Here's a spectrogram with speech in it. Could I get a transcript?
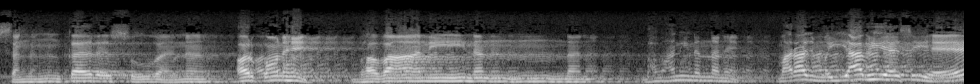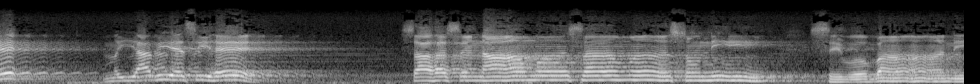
शंकर सुवन। और कौन है? भवानी नंदन। भवानी नंदन है। महाराज, मैया भी ऐसी है। मैया भी ऐसी है। सहस नाम सम सुनी शिववानी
